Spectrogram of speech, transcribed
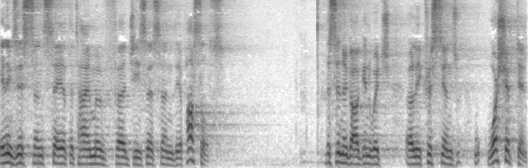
in existence, say, at the time of uh, Jesus and the apostles. The synagogue in which early Christians worshipped in.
